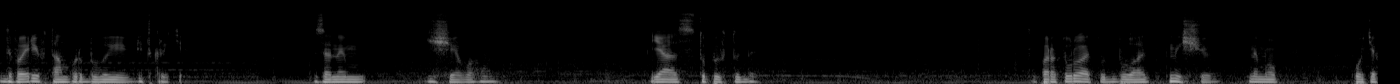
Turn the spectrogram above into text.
Двері в тамбур були відкриті. За ним іще вагон. Я ступив туди. Температура тут була нижчою, немов потяг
